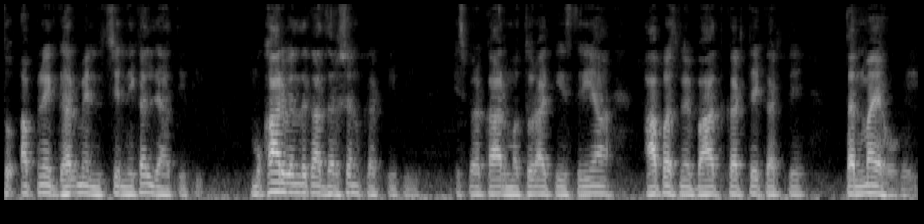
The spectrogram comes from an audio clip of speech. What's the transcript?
तो अपने घर में नीचे निकल जाती थी। मुखारविंद का दर्शन करती थी। इस प्रकार मथुरा की स्त्रियाँ आपस में बात करते करते तन्मय हो गई।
